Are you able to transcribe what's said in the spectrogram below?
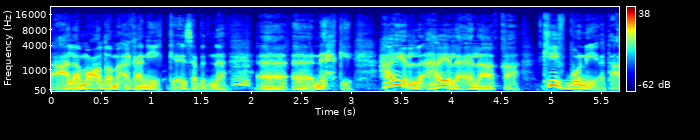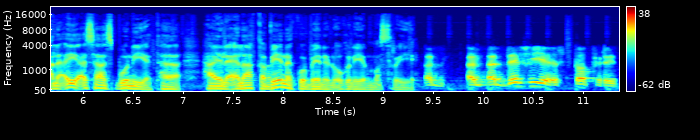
على معظم أغانيك إذا بدنا أه... أه... نحكي. هاي ال... هاي العلاقة كيف بنيت؟ على أي أساس بنيت ها... هاي العلاقة بينك وبين الأغنية المصرية؟ قد إيه في استطرد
